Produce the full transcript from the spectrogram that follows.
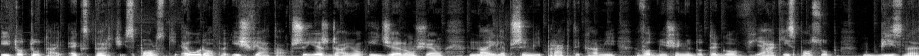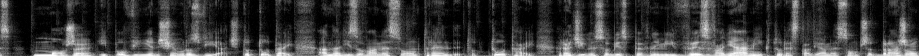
I to tutaj eksperci z Polski, Europy i świata przyjeżdżają i dzielą się najlepszymi praktykami w odniesieniu do tego, w jaki sposób biznes może i powinien się rozwijać. To tutaj analizowane są trendy, to tutaj radzimy sobie z pewnymi wyzwaniami, które stawiane są przed branżą,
